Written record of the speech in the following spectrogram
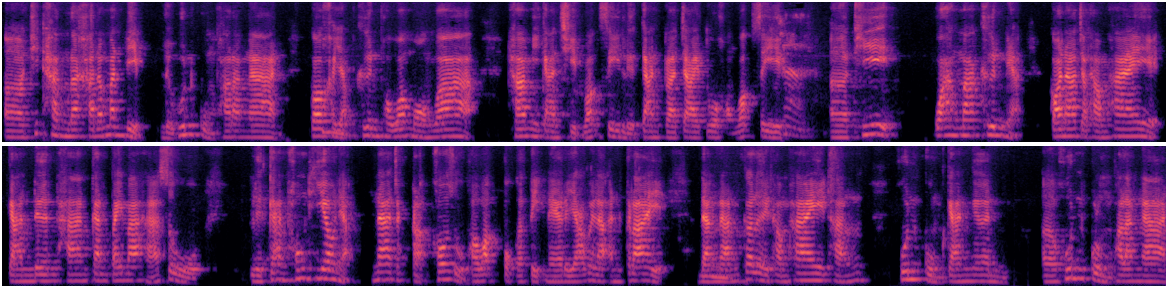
เอ่อทิศทางราคาน้ำมันดิบ หรือหุ้นกลุ่มพลังงาน ก็ขยับขึ้น เพราะว่ามองว่าถ้ามีการฉีดวัคซีนหรือการกระจายตัวของวัคซีนค่ะเอ่อที่กว้างมากขึ้นเนี่ยก็น่าจะทำให้การเดินทางกันไปมาหาสู่ หรือการท่องเที่ยวเนี่ยน่าจะกลับเข้าสู่ภาวะปกติในระยะเวลาอันใกล้ ดังนั้นก็เลยทำให้ทั้งหุ้นกลุ่มการเงินเอ่อหุ้นกลุ่มพลังงาน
